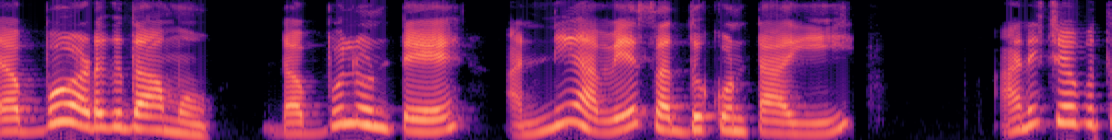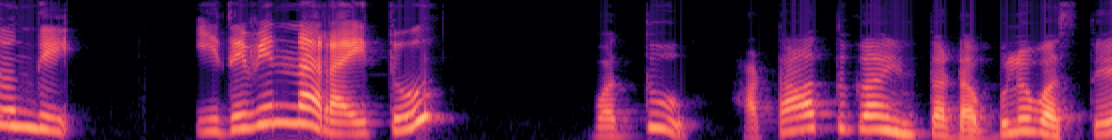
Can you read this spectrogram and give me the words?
డబ్బు అడుగుదాము. డబ్బులుంటే అన్నీ అవే సర్దుకుంటాయి అని చెబుతుంది. ఇది విన్న రైతు వద్దు. హఠాత్తుగా ఇంత డబ్బులు వస్తే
